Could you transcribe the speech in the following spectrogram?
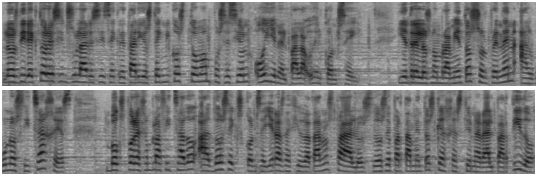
Los directores insulares y secretarios técnicos toman posesión hoy en el Palau del Consell y entre los nombramientos sorprenden algunos fichajes. Vox, por ejemplo, ha fichado a dos exconselleras de Ciudadanos para los dos departamentos que gestionará el partido.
